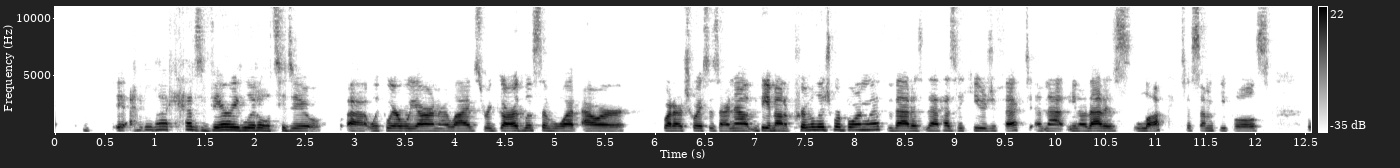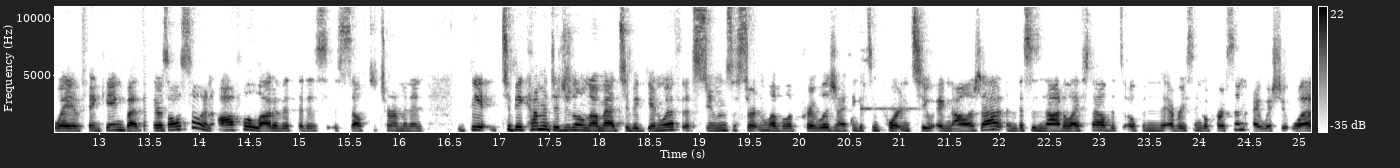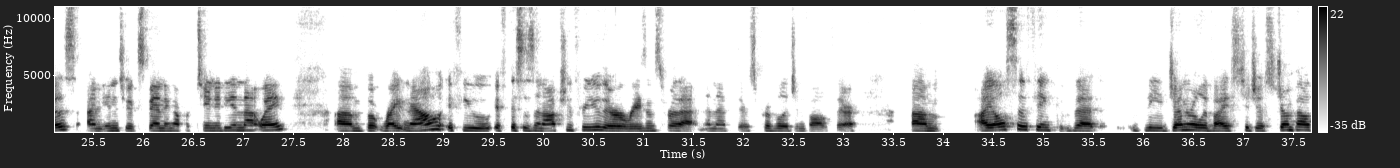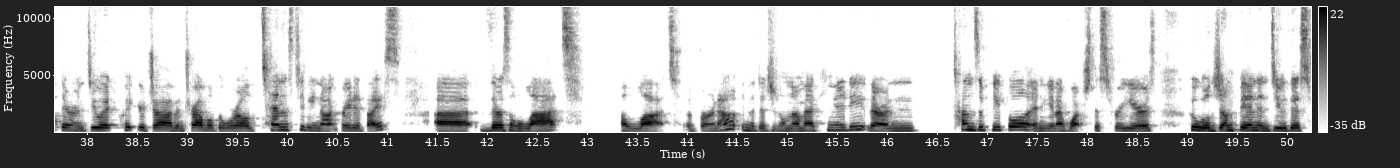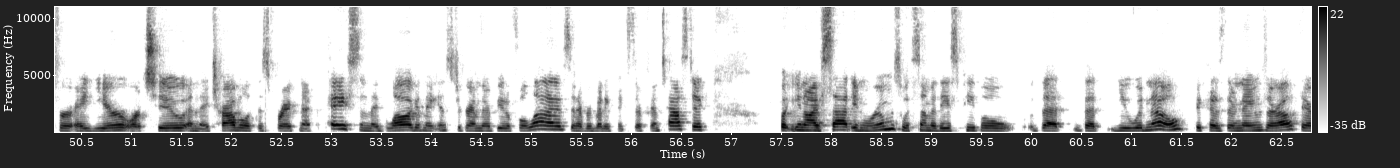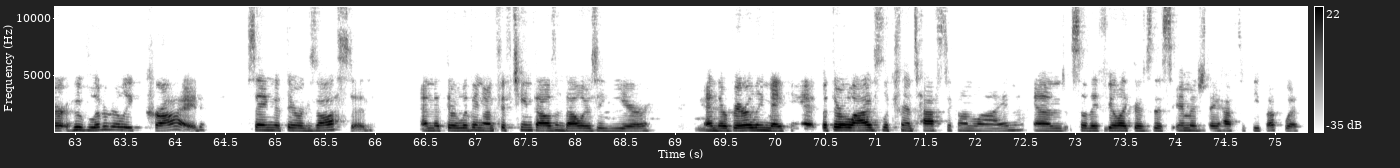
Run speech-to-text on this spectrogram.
it, luck has very little to do uh, with where we are in our lives, regardless of what our what our choices are. Now, the amount of privilege we're born with that is that has a huge effect, and that you know that is luck to some people's way of thinking, but there's also an awful lot of it that is, is self-determined. And the, to become a digital nomad to begin with assumes a certain level of privilege, and I think it's important to acknowledge that. And this is not a lifestyle that's open to every single person. I wish it was. I'm into expanding opportunity in that way. Um, but right now, if you if this is an option for you, there are reasons for that, and that there's privilege involved there. Um, I also think that the general advice to just jump out there and do it, quit your job and travel the world tends to be not great advice. Uh, there's a lot, a lot of burnout in the digital nomad community. There are tons of people, and you know I've watched this for years, who will jump in and do this for a year or two, and they travel at this breakneck pace, and they blog and they Instagram their beautiful lives, and everybody thinks they're fantastic. But you know, I've sat in rooms with some of these people that that you would know because their names are out there, who've literally cried saying that they're exhausted and that they're living on $15,000 a year mm. and they're barely making it, but their lives look fantastic online. And so they feel like there's this image they have to keep up with.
